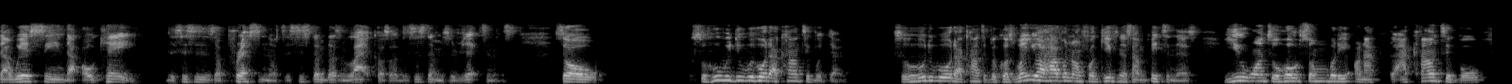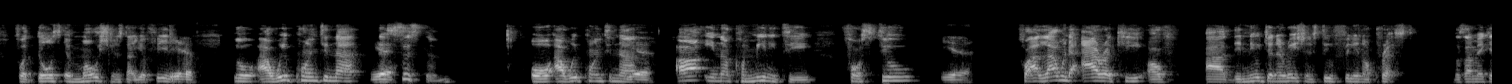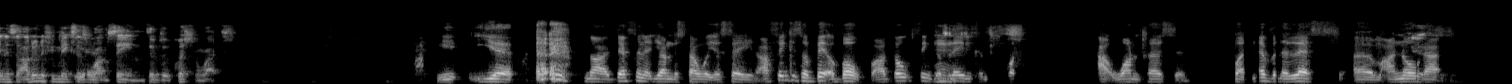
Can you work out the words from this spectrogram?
that we're seeing that, okay, the system is oppressing us, the system doesn't like us, or the system is rejecting us? So, so who we do we hold accountable then? So who do we hold accountable? Because when you are having unforgiveness and bitterness, you want to hold somebody on ac- accountable for those emotions that you're feeling. Yeah, So are we pointing at Yeah. the system, or are we pointing at yeah, our inner community for still yeah. for allowing the hierarchy of uh, the new generation still feeling oppressed? Does that make any sense? I don't know if it makes sense what I'm saying in terms of question wise. Ye- Yeah, no, I definitely understand what you're saying. I think it's a bit of both. I don't think the Mm. blame can be put at one person, but nevertheless, um, I know that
